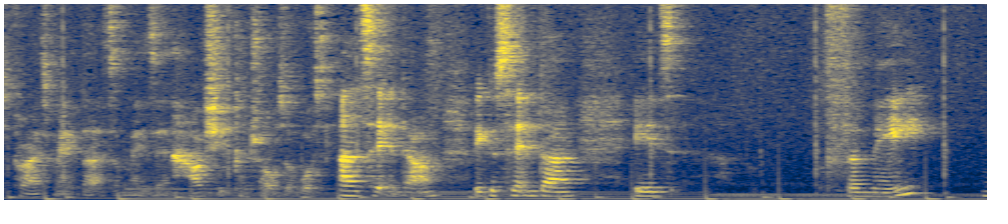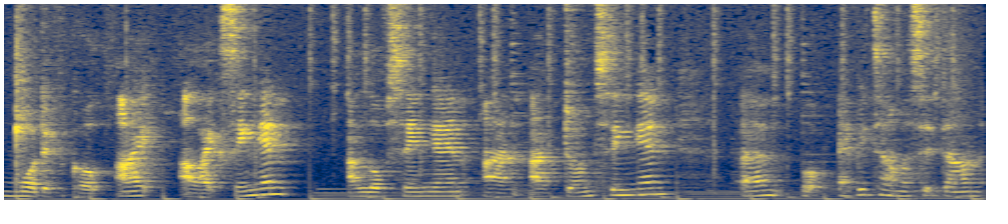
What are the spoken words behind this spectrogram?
surprised me. That's amazing how she controls her voice and sitting down because sitting down is for me more difficult. I I like singing. I love singing and I've done singing. Um, but every time I sit down,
